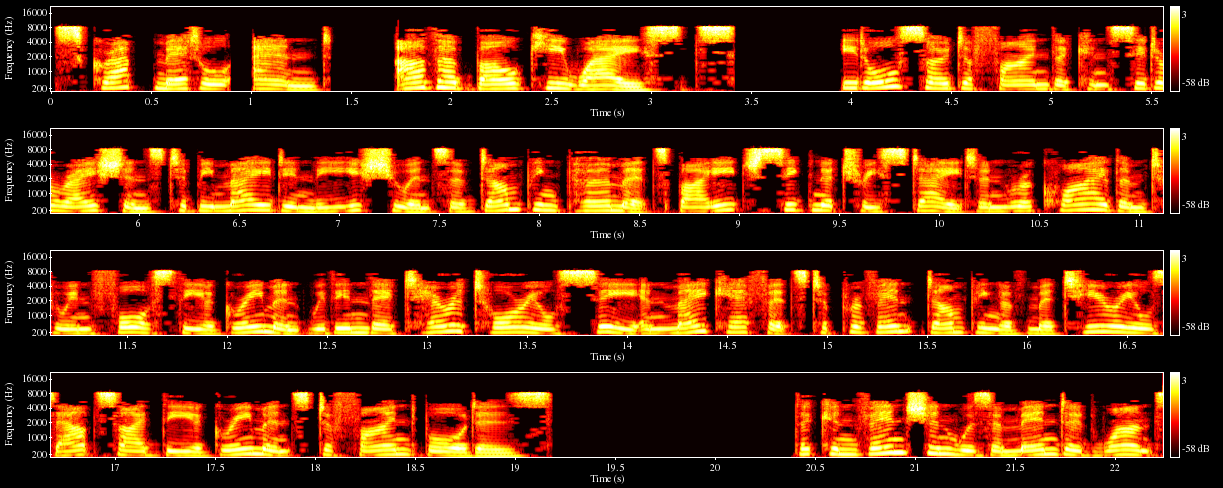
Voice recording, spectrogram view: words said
scrap metal, and other bulky wastes. It also defined the considerations to be made in the issuance of dumping permits by each signatory state and require them to enforce the agreement within their territorial sea and make efforts to prevent dumping of materials outside the agreement's defined borders. The convention was amended once,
